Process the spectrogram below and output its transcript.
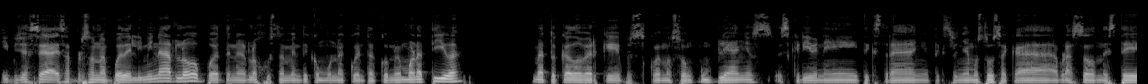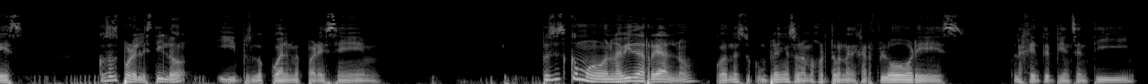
y pues ya sea esa persona puede eliminarlo o puede tenerlo justamente como una cuenta conmemorativa. Me ha tocado ver que pues cuando son cumpleaños escriben, hey, te extraño, te extrañamos todos acá, abrazo donde estés. Cosas por el estilo. Y pues lo cual me parece pues es como en la vida real, ¿no? Cuando es tu cumpleaños a lo mejor te van a dejar flores, la gente piensa en ti.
